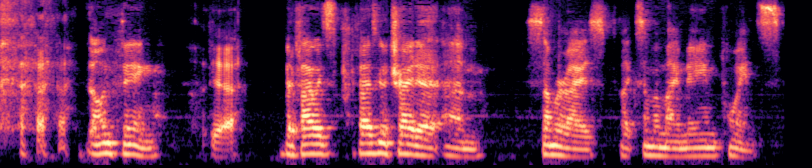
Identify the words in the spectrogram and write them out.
its own thing. Yeah. But if I was if I was going to try to um, summarize like some of my main points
